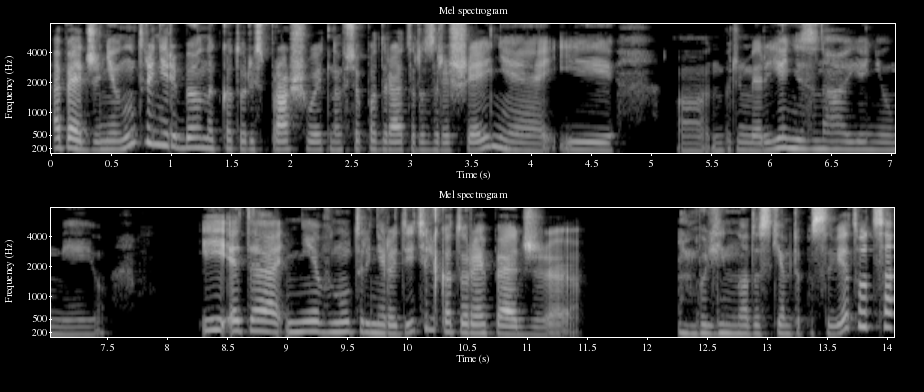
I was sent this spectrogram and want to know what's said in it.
опять же, не внутренний ребенок, который спрашивает на все подряд разрешение и, например, я не знаю, я не умею. И это не внутренний родитель, который, опять же, блин, надо с кем-то посоветоваться,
